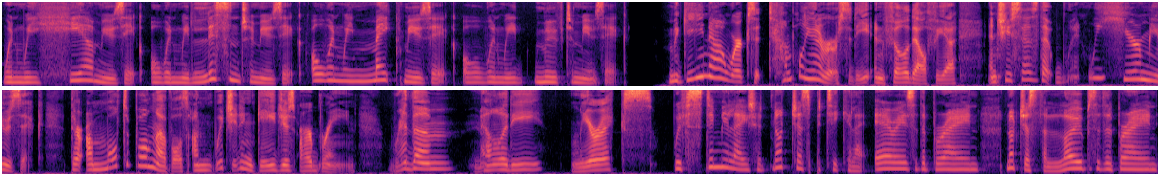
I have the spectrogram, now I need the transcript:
when we hear music, or when we listen to music, or when we make music, or when we move to music. Magee now works at Temple University in Philadelphia, and she says that when we hear music, there are multiple levels on which it engages our brain rhythm, melody, lyrics. We've stimulated not just particular areas of the brain, not just the lobes of the brain,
